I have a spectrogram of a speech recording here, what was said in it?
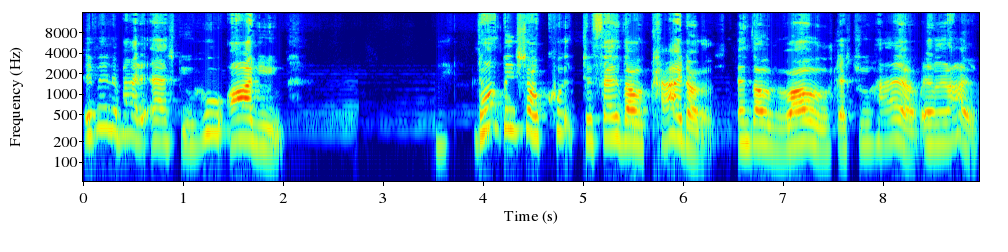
If anybody asks you, who are you? Don't be so quick to say those titles and those roles that you have in life.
